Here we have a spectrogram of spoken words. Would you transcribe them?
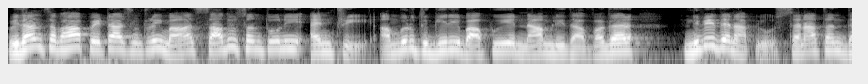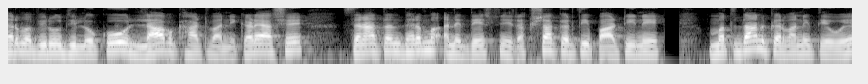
વિધાનસભા પેટા ચૂંટણીમાં સાધુ સંતોની એન્ટ્રી. અમૃતગીરી બાપુએ નામ લીધા વગર નિવેદન આપ્યું. સનાતન ધર્મ વિરોધી લોકો લાભ ખાટવા નીકળ્યા છે. સનાતન ધર્મ અને દેશની રક્ષા કરતી પાર્ટીને મતદાન કરવાની તેઓએ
